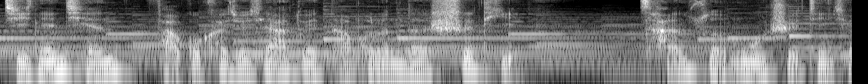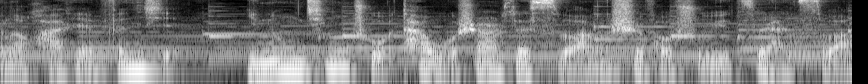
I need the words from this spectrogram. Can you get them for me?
几年前，法国科学家对拿破仑的尸体残损物质进行了化验分析，以弄清楚他五十二岁死亡是否属于自然死亡。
